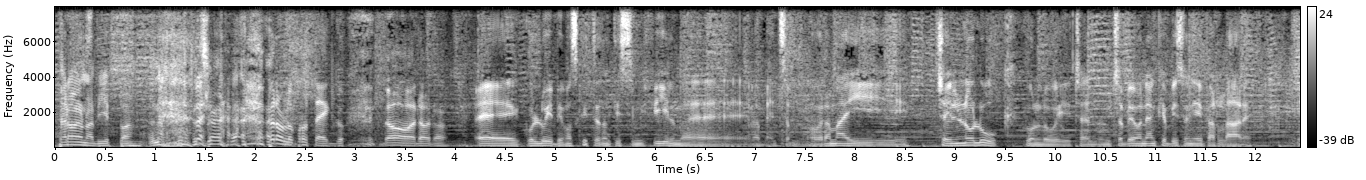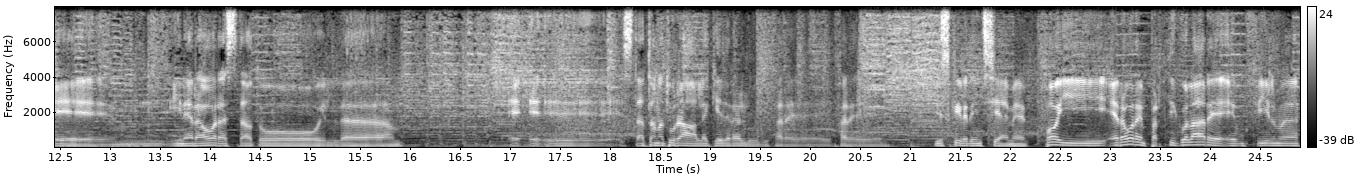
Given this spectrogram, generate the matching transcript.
Però è una pippa. Però lo proteggo. No, no, no. Eh, con lui abbiamo scritto tantissimi film. eh, vabbè, insomma, oramai c'è il no look con lui, cioè non ci abbiamo neanche bisogno di parlare. E mm, in Era Ora è stato il. eh, È, è- è stato naturale chiedere a lui di fare, fare- di scrivere insieme. Poi Era Ora in particolare è un film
